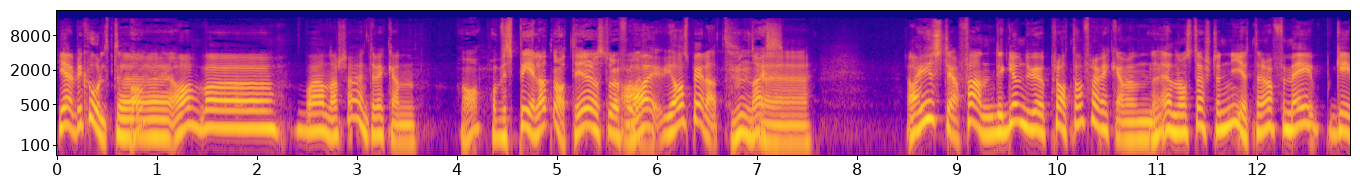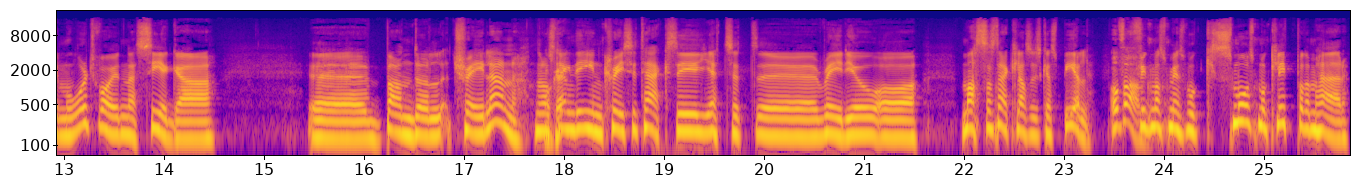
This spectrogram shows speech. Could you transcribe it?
Jävligt coolt. Ja, Ja. ja vad, vad annars har hänt i veckan? Ja, har vi spelat något? Det är den stora Ja, frågan. jag har spelat. Mm, nice. Eh, ja, just det. Fan, det glömde vi att prata om förra veckan. Men Mm. en av de största nyheterna för mig på Game Awards var ju den här Sega eh, Bundle-trailern. När de Okej. slängde in Crazy Taxi, Jet Set eh, Radio och massa sådana här klassiska spel. Åh fan, Fick man med små, små, små klipp på de här.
